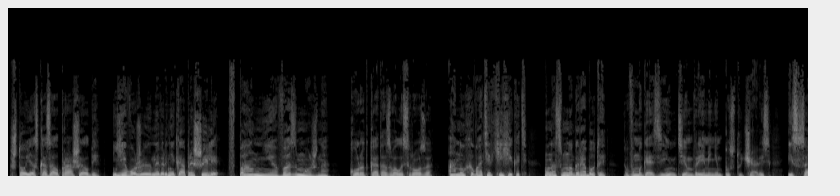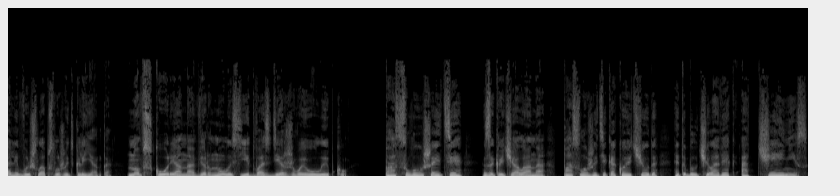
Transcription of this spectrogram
что я сказал про Шелби? Его же наверняка пришили». «Вполне возможно», — коротко отозвалась Роза. «А ну, хватит хихикать, у нас много работы». В магазин тем временем постучались, и Салли вышла обслужить клиента. Но вскоре она вернулась, едва сдерживая улыбку. «Послушайте», — закричала она. «Послушайте, какое чудо! Это был человек от Чейнис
